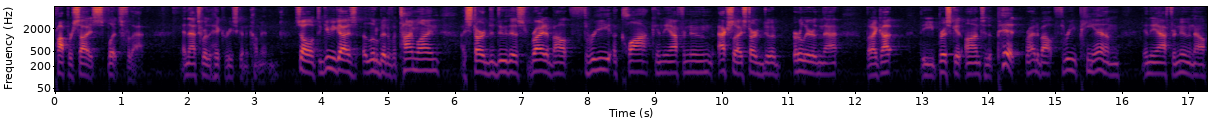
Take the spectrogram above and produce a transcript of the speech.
proper size splits for that. and that's where the hickory is going to come in. So to give you guys a little bit of a timeline, I started to do this right about three o'clock in the afternoon. Actually, I started to do it earlier than that, but I got the brisket onto the pit right about 3 p.m. in the afternoon. Now,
